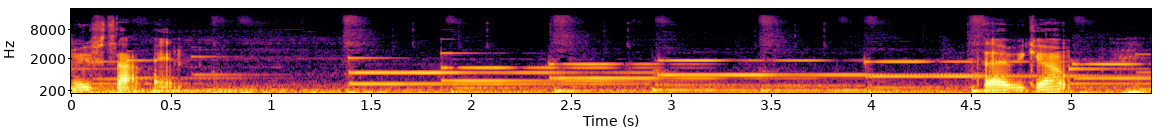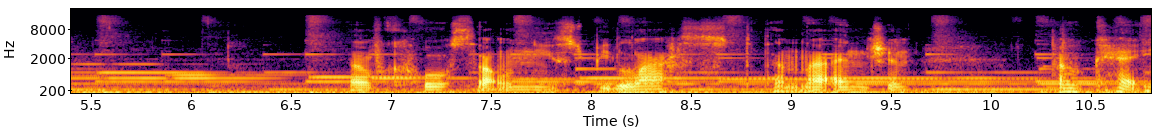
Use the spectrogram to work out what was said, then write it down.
move that in. There we go. Now of course that one needs to be last, then that engine. Okay.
